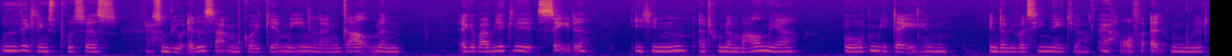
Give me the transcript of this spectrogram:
udviklingsproces, ja. som vi jo alle sammen går igennem i en eller anden grad, men jeg kan bare virkelig se det i hende, at hun er meget mere åben i dag, end, end da vi var teenager, Ja. over for alt muligt.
